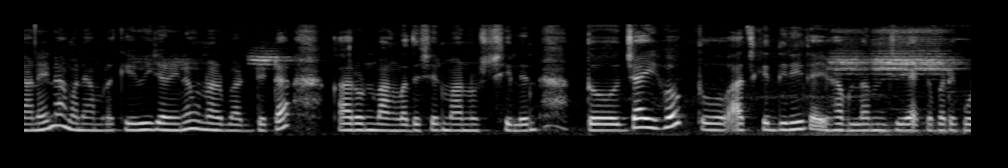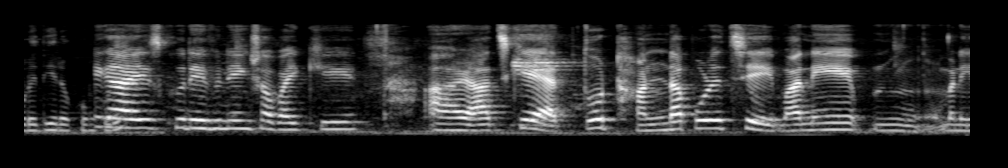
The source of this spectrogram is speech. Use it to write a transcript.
জানে না মানে আমরা কেউই জানি না ওনার বার্থডেটা কারণ বাংলাদেশের মানুষ ছিলেন। তো যাই হোক তো আজকের দিনেই তাই ভাবলাম যে একেবারে করে দিয়ে এরকম গুড ইভিনিং সবাইকে। আর আজকে এত ঠান্ডা পড়েছে মানে মানে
